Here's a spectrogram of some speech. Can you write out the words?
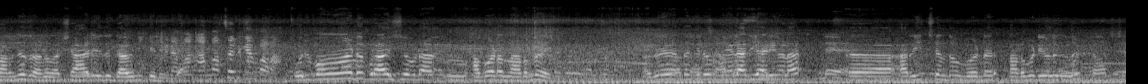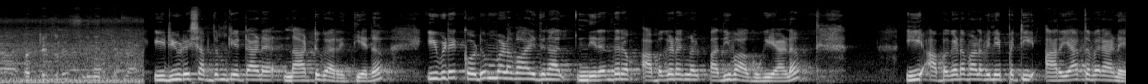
പറഞ്ഞതാണ് പക്ഷെ ആരും ഇത് ഗവനിക്കലില്ല ഒരുപാട് പ്രാവശ്യം ഇവിടെ അപകടം നടന്നു കഴിഞ്ഞു. അത് എന്തെങ്കിലും മേലധികാരികളെ അറിയിച്ചെന്തോ അറിയിച്ച് എന്തോ വേണ്ട നടപടികൾ പറ്റെങ്കിൽ സ്വീകരിക്കാം. ഇടിയുടെ ശബ്ദം കേട്ടാണ് നാട്ടുകാർ എത്തിയത്. ഇവിടെ കൊടും വളവായതിനാൽ നിരന്തരം അപകടങ്ങൾ പതിവാകുകയാണ്. ഈ അപകട വളവിനെ പറ്റി അറിയാത്തവരാണ്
